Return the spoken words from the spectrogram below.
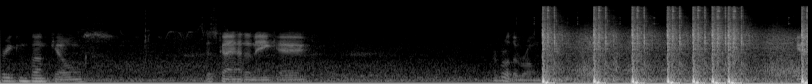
Three confirmed kills. This guy had an AK. I brought the wrong one. Yeah.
